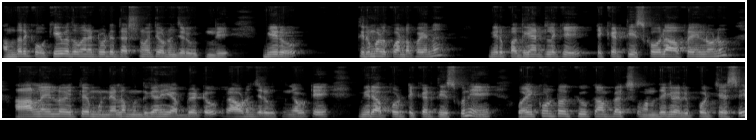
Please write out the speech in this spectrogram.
అందరికీ ఒకే విధమైనటువంటి దర్శనం అయితే ఇవ్వడం జరుగుతుంది. మీరు తిరుమల కొండపైన మీరు పది గంటలకి టికెట్ తీసుకోవాలి ఆఫ్లైన్లోను. ఆన్లైన్లో అయితే మూడు నెలల ముందుగానే ఈ అప్డేట్ రావడం జరుగుతుంది కాబట్టి మీరు అప్పుడు టికెట్ తీసుకుని వైకుంఠ క్యూ కాంప్లెక్స్ మన దగ్గర రిపోర్ట్ చేసి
